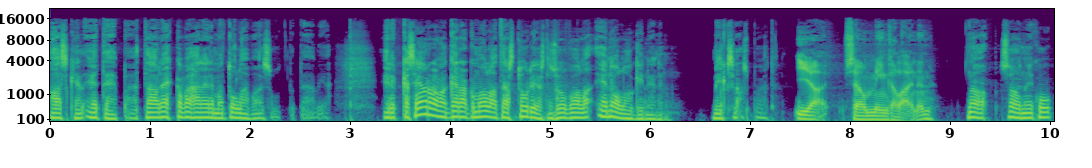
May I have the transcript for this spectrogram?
askel eteenpäin. Tämä on ehkä vähän enemmän tulevaisuutta tämä vielä. Eli seuraavan kerran, kun me ollaan täällä studiossa, niin sulla voi olla enologinen miksauspöytä. Ja se on minkälainen? No, se on niin kuin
